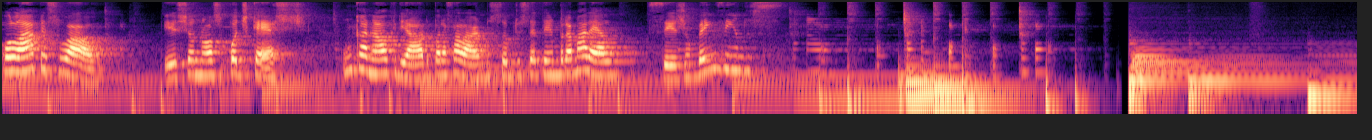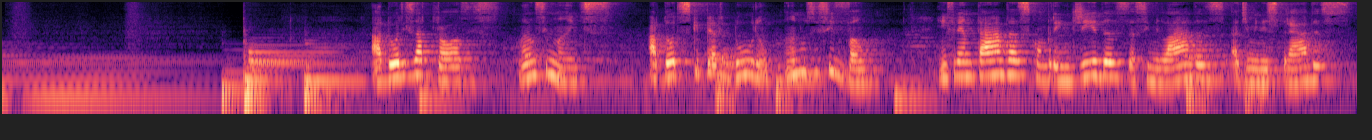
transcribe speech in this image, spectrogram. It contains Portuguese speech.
Olá, pessoal! Este é o nosso podcast, um canal criado para falarmos sobre o Setembro Amarelo. Sejam bem-vindos! Há dores atrozes, lancinantes, há dores que perduram anos e se vão, enfrentadas, compreendidas, assimiladas, administradas.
